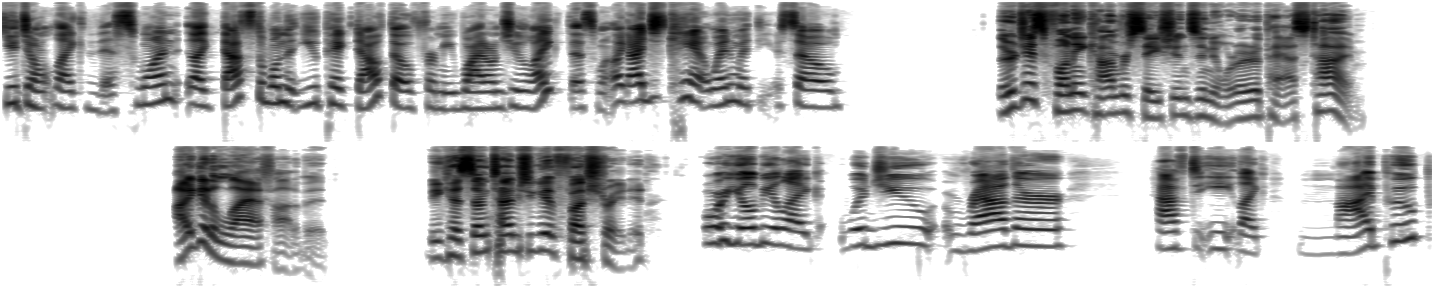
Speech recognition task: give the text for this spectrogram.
you don't like this one? Like, that's the one that you picked out, though, for me. Why don't you like this one? Like, I just can't win with you. So, They're just funny conversations in order to pass time. I get a laugh out of it because sometimes you get frustrated. Or you'll be like, would you rather have to eat like my poop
